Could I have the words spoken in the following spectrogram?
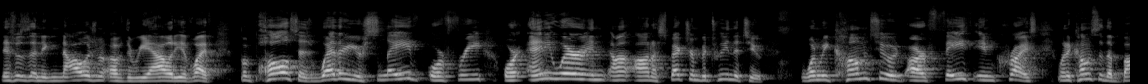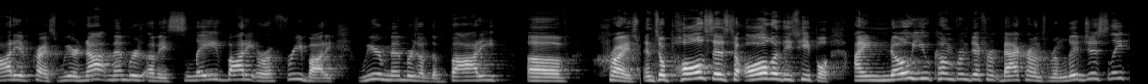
This was an acknowledgement of the reality reality of life. But Paul says, whether you're slave or free or anywhere in, uh, on a spectrum between the two, when we come to our faith in Christ, when it comes to the body of Christ, we are not members of a slave body or a free body. We are members of the body of Christ. And so Paul says to all of these people, I know you come from different backgrounds religiously,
